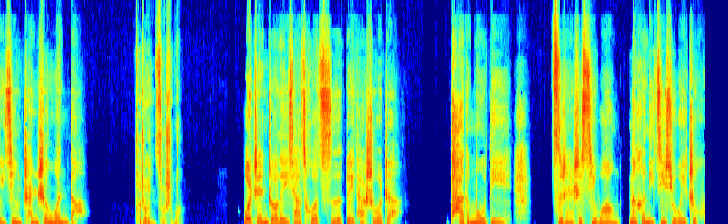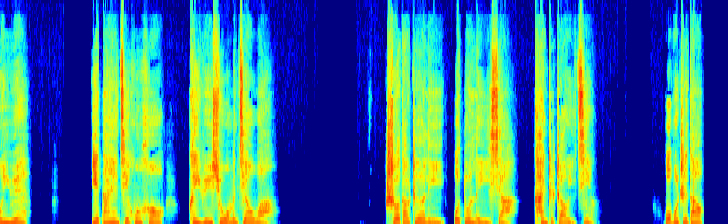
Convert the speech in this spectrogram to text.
雨静沉声问道：“他找你做什么？”我斟酌了一下措辞，对他说着：“他的目的。”自然是希望能和你继续维持婚约，也答应结婚后可以允许我们交往。说到这里，我顿了一下，看着赵以静，我不知道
